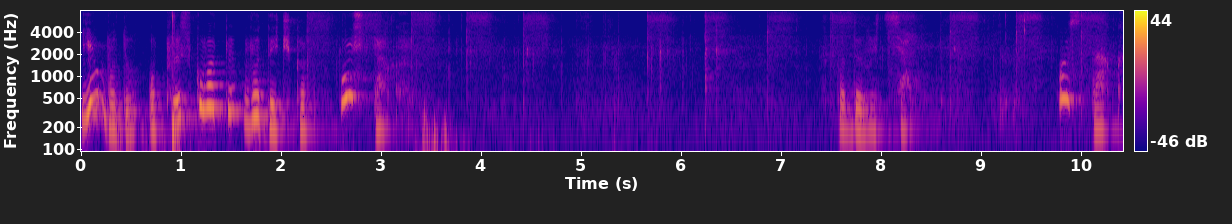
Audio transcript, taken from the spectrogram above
Я буду оприскувати водичкою. Ось так. Подивіться. Ось так.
